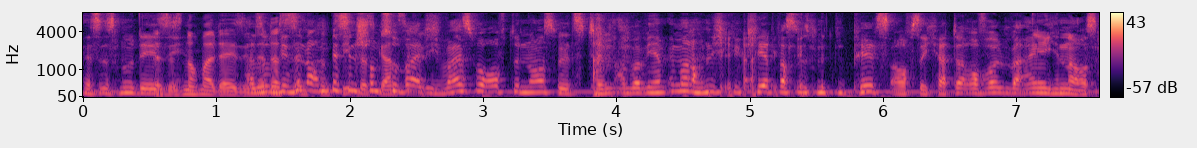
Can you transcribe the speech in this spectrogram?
Es ist nur Daisy. Es ist noch mal Daisy, Also ne? Wir sind auch ein bisschen schon zu weit. Ich weiß, worauf du hinaus willst, Tim, aber wir haben immer noch nicht geklärt, was es mit dem Pilz auf sich hat. Darauf wollten wir eigentlich hinaus.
